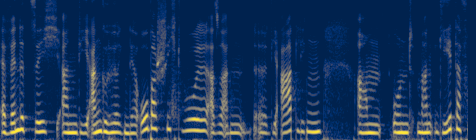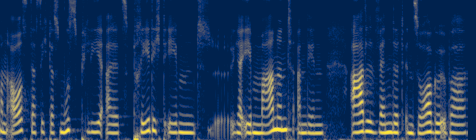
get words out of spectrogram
Er wendet sich an die Angehörigen der Oberschicht wohl, also an äh, die Adligen. Ähm, und man geht davon aus, dass sich das Muspili als Predigt eben, ja eben mahnend an den Adel wendet in Sorge über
